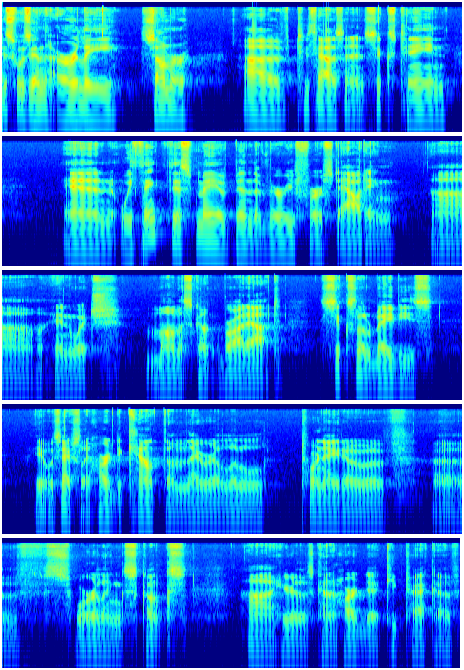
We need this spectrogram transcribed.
This was in the early summer of 2016, and we think this may have been the very first outing uh, in which Mama Skunk brought out six little babies. It was actually hard to count them. They were a little tornado of, of swirling skunks uh, here that was kind of hard to keep track of.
